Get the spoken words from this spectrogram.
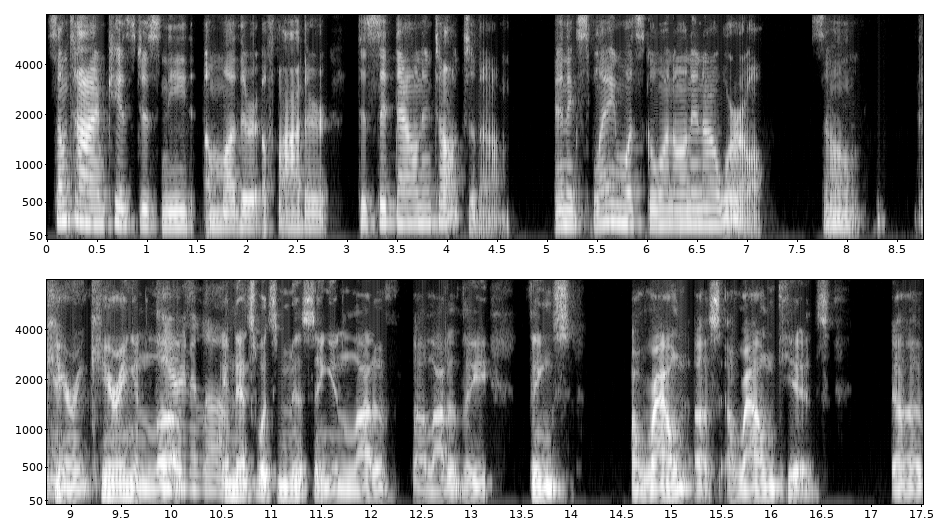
sometimes kids just need a mother a father to sit down and talk to them and explain what's going on in our world. So caring caring and love. Caring and love. And that's what's missing in a lot of a lot of the things around us around kids uh,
